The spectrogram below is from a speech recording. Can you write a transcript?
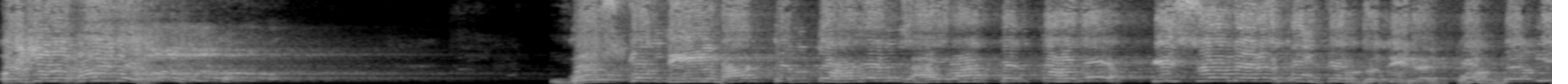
ওই জন্য বলব, গোস্ত তিন ভাগ করতে হবে, চার ভাগ করতে হবে এরকম পদ্ধতি নয়। পদ্ধতি,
